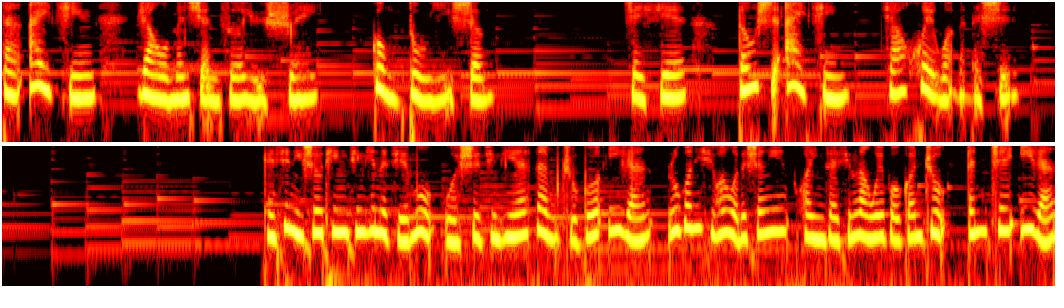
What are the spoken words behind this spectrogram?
但爱情让我们选择与谁共度一生。这些，都是爱情教会我们的事。感谢你收听今天的节目，我是静听 FM 主播依然。如果你喜欢我的声音，欢迎在新浪微博关注 NJ 依然，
